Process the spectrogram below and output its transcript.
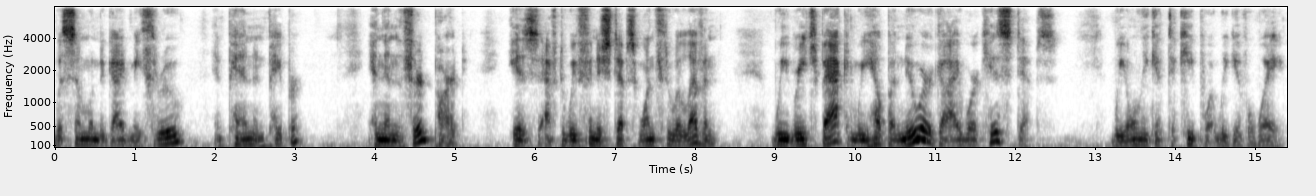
with someone to guide me through and pen and paper. And then the third part is after we've finished steps 1 through 11, we reach back and we help a newer guy work his steps. We only get to keep what we give away.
